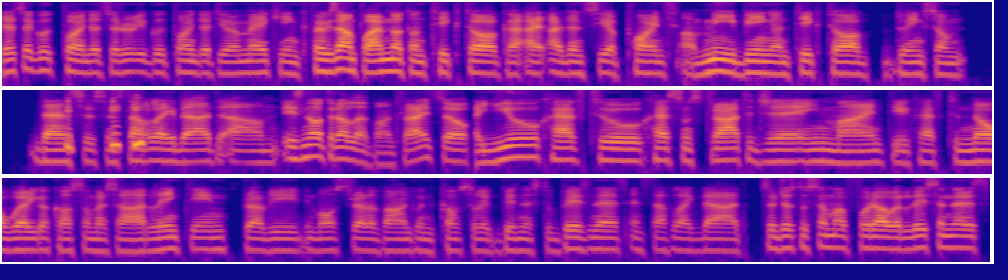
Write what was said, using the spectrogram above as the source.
That's a good point. That's a really good point that you're making. For example, I'm not on TikTok. I, I don't see a point of me being on TikTok doing some dances and stuff like that um, is not relevant, right? So you have to have some strategy in mind. You have to know where your customers are. LinkedIn probably the most relevant when it comes to like business to business and stuff like that. So just to sum up for our listeners,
